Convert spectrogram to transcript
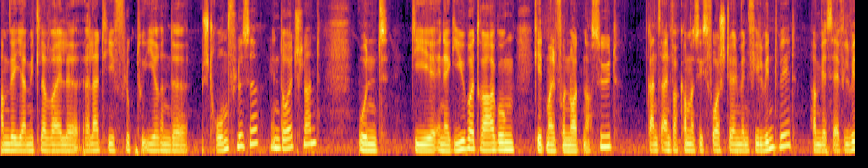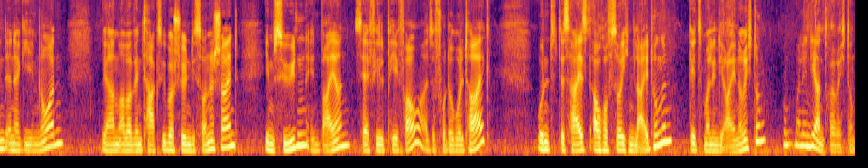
haben wir ja mittlerweile relativ fluktuierende Stromflüsse in Deutschland. Und die Energieübertragung geht mal von Nord nach Süd, Ganz einfach kann man sich vorstellen, wenn viel Wind weht, haben wir sehr viel Windenergie im Norden. Wir haben aber, wenn tagsüber schön die Sonne scheint, im Süden, in Bayern, sehr viel PV, also Photovoltaik. Und das heißt, auch auf solchen Leitungen geht es mal in die eine Richtung und mal in die andere Richtung.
